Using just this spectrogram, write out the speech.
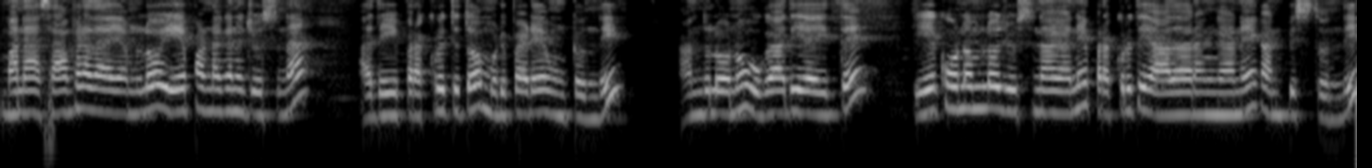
మన సాంప్రదాయంలో ఏ పండగను చూసినా అది ప్రకృతితో ముడిపడే ఉంటుంది. అందులోనూ ఉగాది అయితే ఏ కోణంలో చూసినా కానీ ప్రకృతి ఆధారంగానే కనిపిస్తుంది.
